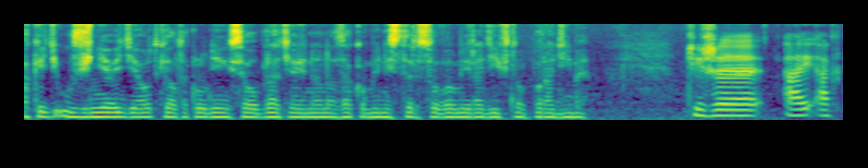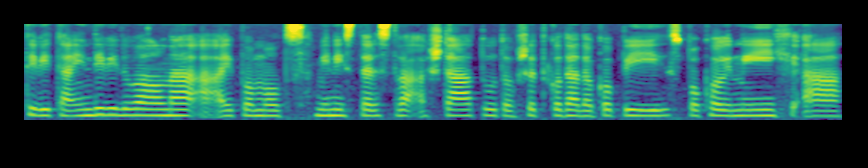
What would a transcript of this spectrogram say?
a keď už nevedia odkiaľ, tak ľudia sa obrátia aj na nás ako ministerstvo, veľmi radi v tom poradíme. Čiže aj aktivita individuálna a aj pomoc ministerstva a štátu, to všetko dá dokopy spokojných a,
